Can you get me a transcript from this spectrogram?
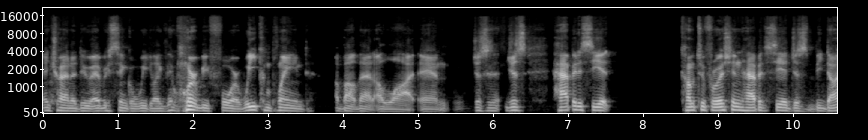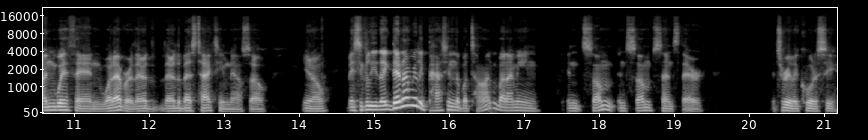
and trying to do every single week like they were before. We complained about that a lot and just just happy to see it come to fruition happy to see it just be done with and whatever. They're they're the best tag team now so you know basically like they're not really passing the baton but i mean in some in some sense they're it's really cool to see.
